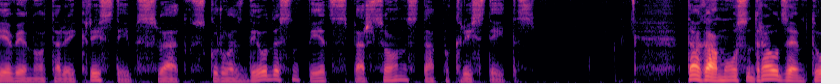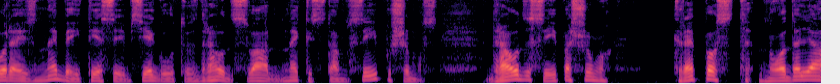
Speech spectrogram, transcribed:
pievienot arī kristības svētkus, kuros 25 personas tapa kristītas. Tā kā mūsu draudzēm toreiz nebija tiesības iegūt uz draudzes vārdu nekistamus īpašumus, draudzes īpašumu krepost nodaļā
